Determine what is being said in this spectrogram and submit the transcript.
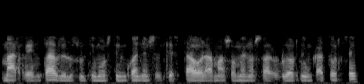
más rentable en los últimos cinco años, el que está ahora más o menos alrededor de un 14,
